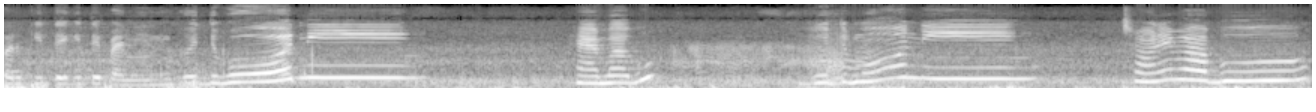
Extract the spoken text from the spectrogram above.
ਪਰ ਕਿਤੇ ਕਿਤੇ ਪੈਣੀ ਨੇ ਗੁੱਡ ਮਾਰਨਿੰਗ ਹੈ ਬਾਬੂ? ਗੁੱਡ ਮਾਰਨਿੰਗ ਛੋਨੇ ਬਾਬੂ।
